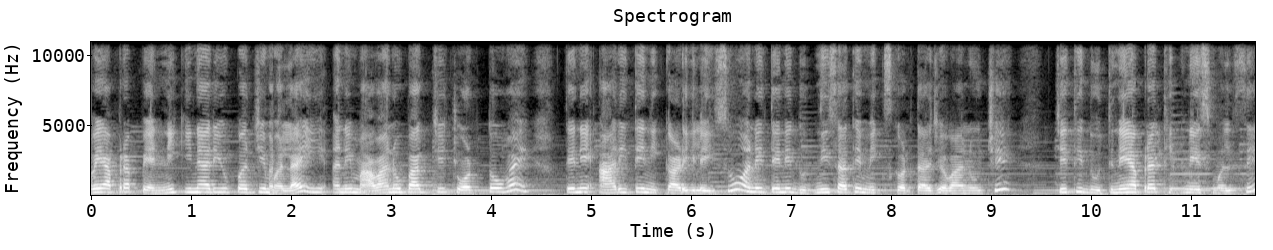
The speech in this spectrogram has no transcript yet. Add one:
હવે આપણા પેનની કિનારી ઉપર જે મલાઈ અને માવાનો ભાગ જે ચોટતો હોય, તેને આ રીતે નીકાળી લઈશું અને તેને દૂધની સાથે મિક્સ કરતા જવાનું છે, જેથી દૂધને આપણા થિકનેસ મળશે.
